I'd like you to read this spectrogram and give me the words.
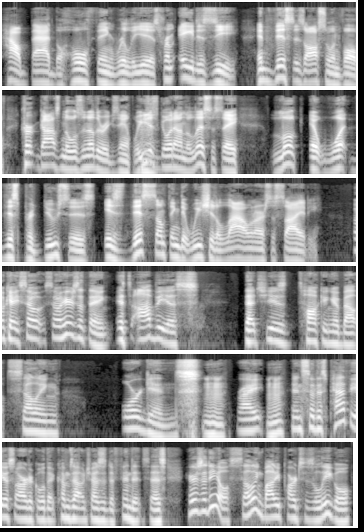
how bad the whole thing really is from A to Z. And this is also involved. Kurt Gosnell is another example. You Mhm. just go down the list and say, look at what this produces. Is this something that we should allow in our society? Okay, so so here's the thing. It's obvious that she is talking about selling organs, Mhm. right? Mhm. And so this Patheos article that comes out and tries to defend it says, "Here's the deal: selling body parts is illegal.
